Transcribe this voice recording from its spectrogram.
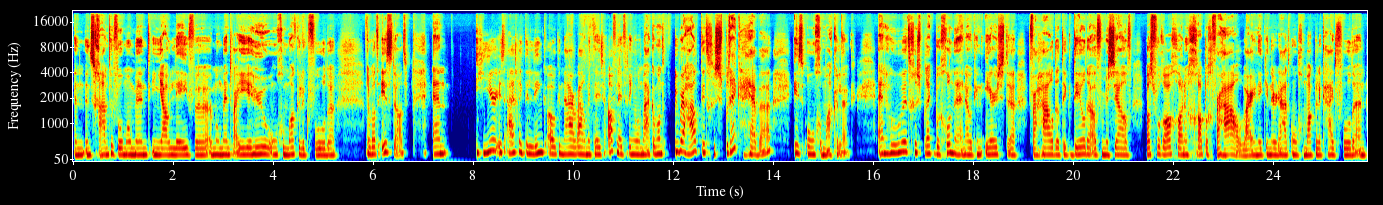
Een, een schaamtevol moment in jouw leven, een moment waar je je heel ongemakkelijk voelde. Wat is dat? En hier is eigenlijk de link ook naar waarom ik deze aflevering wil maken. Want überhaupt dit gesprek hebben is ongemakkelijk. En hoe we het gesprek begonnen en ook een eerste verhaal dat ik deelde over mezelf, was vooral gewoon een grappig verhaal. Waarin ik inderdaad ongemakkelijkheid voelde en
